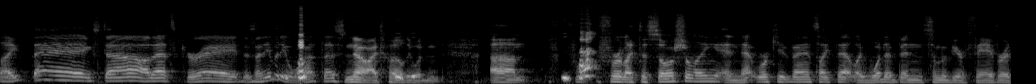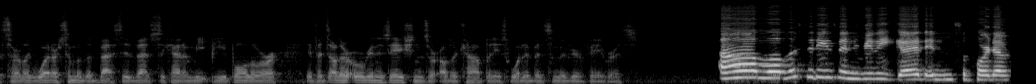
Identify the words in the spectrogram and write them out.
Like, thanks, oh, that's great. Does anybody want this? No, I totally wouldn't. Um, for, like the socialing and network events like that, like what have been some of your favorites, or like what are some of the best events to kind of meet people, or if it's other organizations or other companies, what have been some of your favorites? Um, well, the city's been really good and supportive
